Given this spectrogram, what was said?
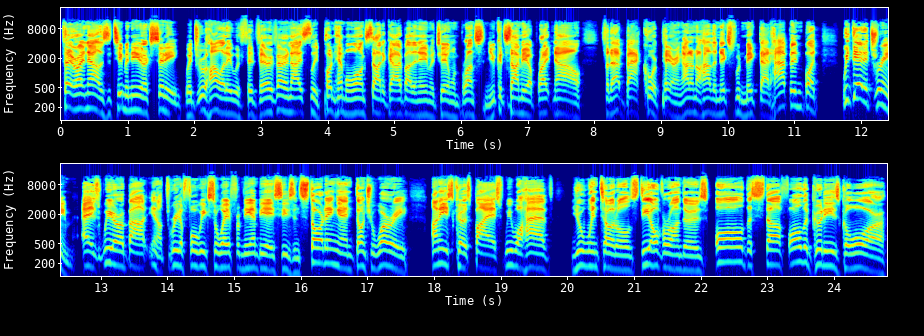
Tell you right now, there's a team in New York City where Jrue Holiday would fit very, very nicely, putting him alongside a guy by the name of Jalen Brunson. You could sign me up right now for that backcourt pairing. I don't know how the Knicks would make that happen, but we dare a dream as we are about, you know, three to four weeks away from the NBA season starting. And don't you worry, on East Coast Bias, we will have your win totals, the over unders, all the stuff, all the goodies galore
